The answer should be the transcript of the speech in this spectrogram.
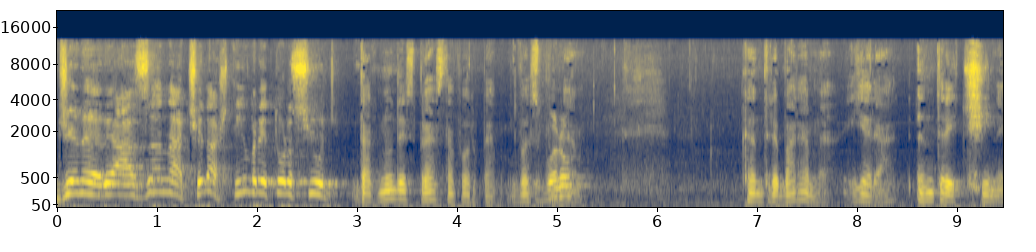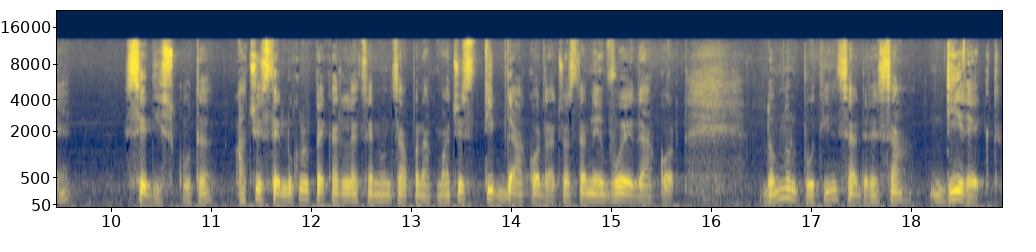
generează în același timp retorsiuni. Dar nu despre asta vorbeam. Vă spuneam Vă că întrebarea mea era între cine se discută aceste lucruri pe care le-ați enunțat până acum, acest tip de acord, această nevoie de acord. Domnul Putin se adresa direct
